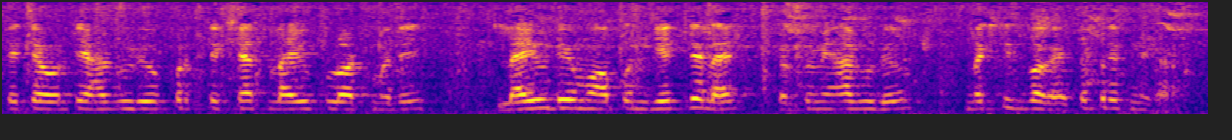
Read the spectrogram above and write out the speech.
त्याच्यावरती हा व्हिडिओ प्रत्यक्षात लाईव्ह प्लॉटमध्ये लाईव्ह डेमो आपण घेतलेला आहे. तर तुम्ही हा व्हिडिओ नक्कीच बघायचा प्रयत्न करा.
